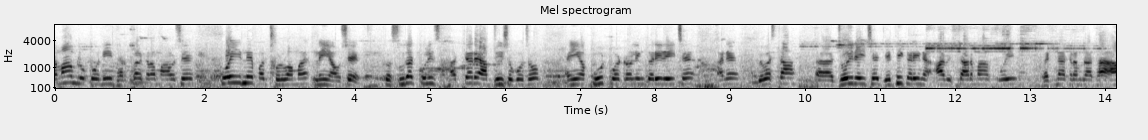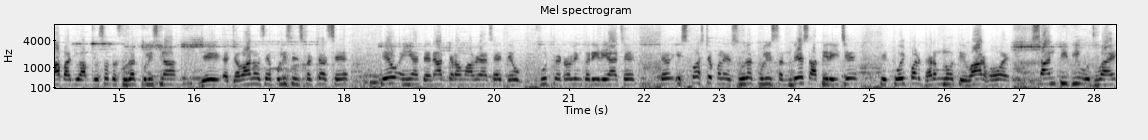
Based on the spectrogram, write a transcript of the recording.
તમામ લોકોની ધરપકડ કરવામાં આવશે, કોઈને પણ છોડવામાં નહીં આવશે. તો સુરત પોલીસ અત્યારે આપ જોઈ શકો છો, અહીંયા ફૂડ પેટ્રોલિંગ કરી રહી છે અને વ્યવસ્થા જોઈ રહી છે. જેથી કરીને આ વિસ્તારમાં કોઈ ઘટનાક્રમ ના થાય. આ બાજુ આપ જોશો તો સુરત પોલીસના જે જવાનો છે, પોલીસ ઇન્સ્પેક્ટર છે, તેઓ અહીંયા તૈનાત કરવામાં આવ્યા છે. તેઓ ફૂડ પેટ્રોલિંગ કરી રહ્યા છે. તેઓ સ્પષ્ટપણે સુરત પોલીસ સંદેશ આપી રહી છે કે કોઈ પણ ધર્મનો તહેવાર હોય, શાંતિથી ઉજવાય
